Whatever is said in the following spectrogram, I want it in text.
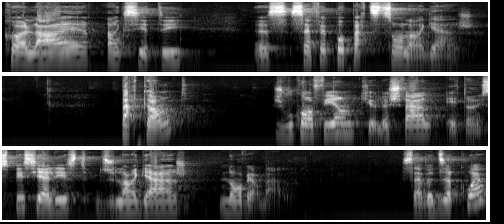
colère, anxiété, euh, ça ne fait pas partie de son langage. Par contre, je vous confirme que le cheval est un spécialiste du langage non verbal. Ça veut dire quoi?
